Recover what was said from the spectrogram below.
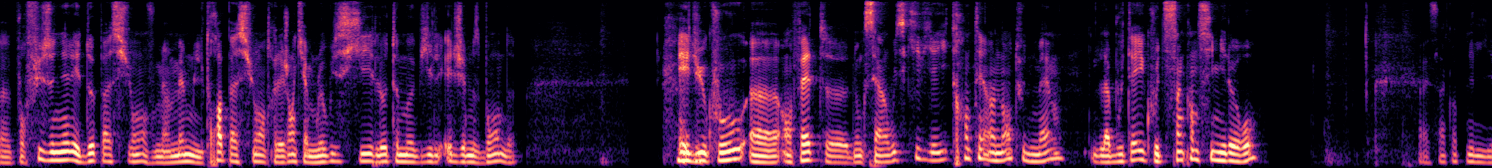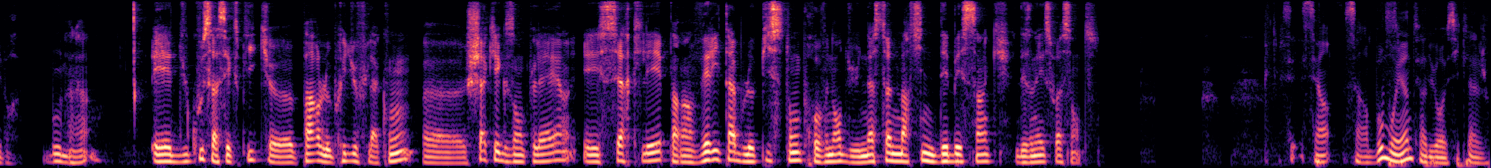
euh, pour fusionner les deux passions, même les trois passions entre les gens qui aiment le whisky, l'automobile et James Bond. Et du coup, euh, en fait, euh, donc c'est un whisky vieilli 31 ans tout de même. La bouteille coûte 56 000 euros. Ouais, 50 000 livres. Boum. Voilà. Et du coup, ça s'explique euh, par le prix du flacon. Euh, chaque exemplaire est cerclé par un véritable piston provenant d'une Aston Martin DB5 des années 60. C'est un, c'est un beau moyen de faire du recyclage.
